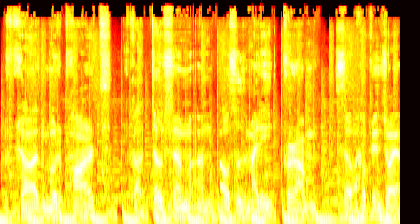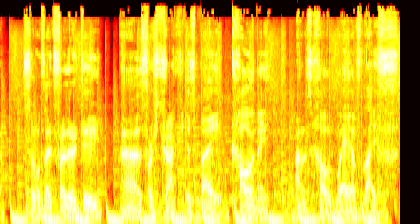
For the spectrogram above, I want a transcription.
we've got Motapart, we've got Dosem, and also the mighty Grum. So I hope you enjoy it. So without further ado, uh, the first track is by Colony and it's called Way of Life.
